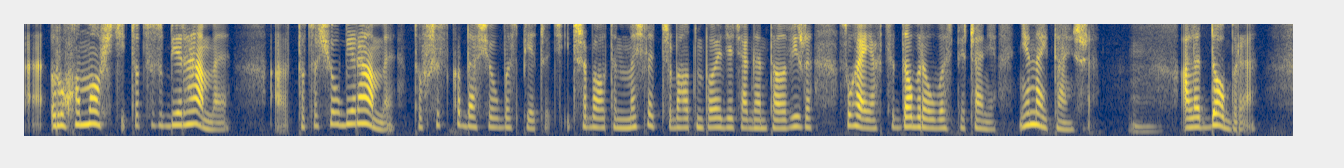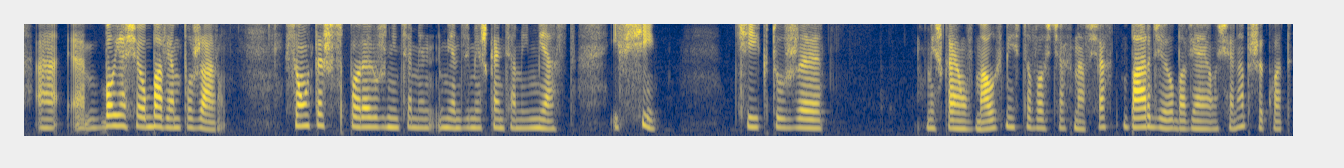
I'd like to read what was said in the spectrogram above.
e, ruchomości, to, co zbieramy, to, co się ubieramy, to wszystko da się ubezpieczyć. I trzeba o tym myśleć, trzeba o tym powiedzieć agentowi, że słuchaj, ja chcę dobre ubezpieczenie, nie najtańsze, mhm. ale dobre bo ja się obawiam pożaru. Są też spore różnice między mieszkańcami miast i wsi. Ci, którzy mieszkają w małych miejscowościach, na wsiach, bardziej obawiają się na przykład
